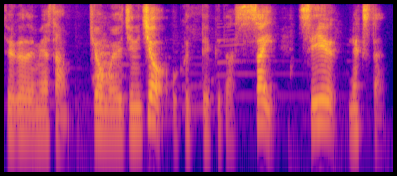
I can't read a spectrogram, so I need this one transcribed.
ということで皆さん、今日も良い一日を送ってください。See you next time.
